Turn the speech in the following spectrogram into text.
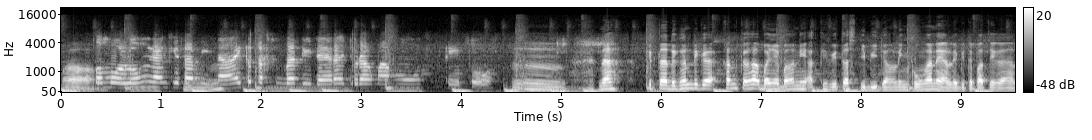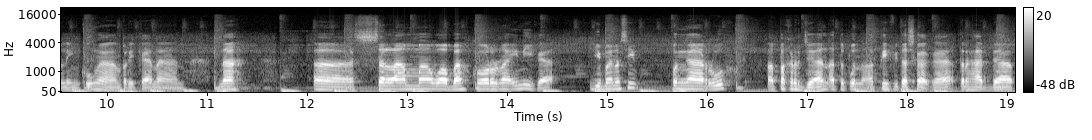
Wow. pemulung yang kita Hmm. bina itu tersebar di daerah Jurang Mangu seperti itu. Mm-mm. Nah kita dengar nih kak, kan kakak banyak banget nih aktivitas di bidang lingkungan ya, lebih tepatnya kan lingkungan, perikanan. Nah eh, selama wabah corona ini kak, gimana sih pengaruh eh, pekerjaan ataupun aktivitas kakak terhadap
